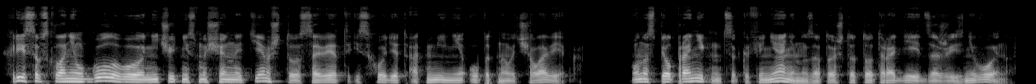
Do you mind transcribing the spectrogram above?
Хрисов склонил голову, ничуть не смущенный тем, что совет исходит от менее опытного человека. Он успел проникнуться к афинянину за то, что тот радеет за жизни воинов.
